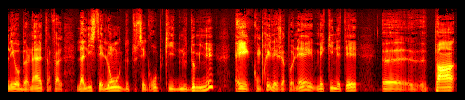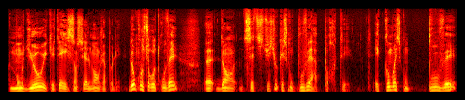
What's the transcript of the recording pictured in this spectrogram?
Léo Burnett, enfin, la liste est longue de tous ces groupes qui nous dominaient, y compris les Japonais, mais qui n'étaient euh, pas mondiaux et qui étaient essentiellement japonais. Donc on se retrouvait euh, dans cette situation, qu'est-ce qu'on pouvait apporter Et comment est-ce qu'on pouvait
